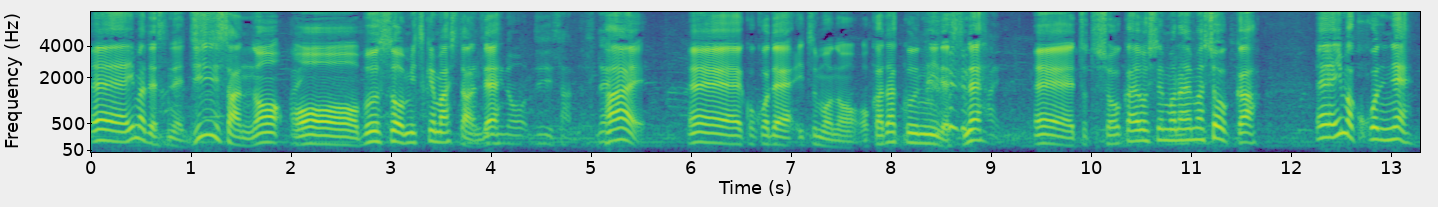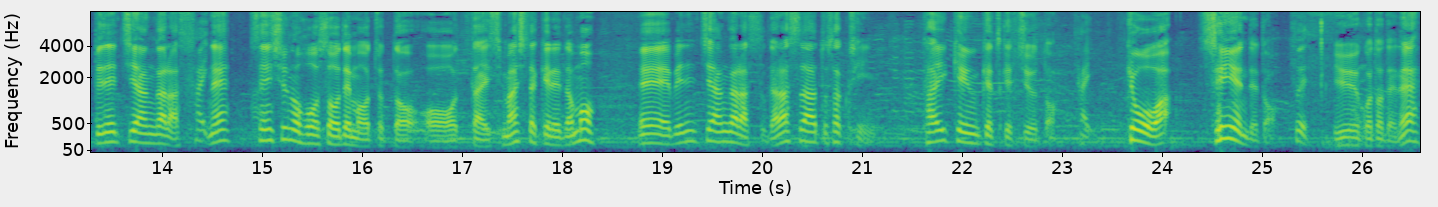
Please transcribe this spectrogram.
えー今ですね、ジジさんの、おーブースを見つけましたんで、のじいさんですね。はい、えーここでいつもの岡田君にですね、はいえーちょっと紹介をしてもらいましょうか、えー今ここにねベネチアンガラス、ね先週の放送でもちょっとお伝えしましたけれども、えーベネチアンガラスガラスアート作品体験受付中とはい。今日は1000円でと。いうことでね、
